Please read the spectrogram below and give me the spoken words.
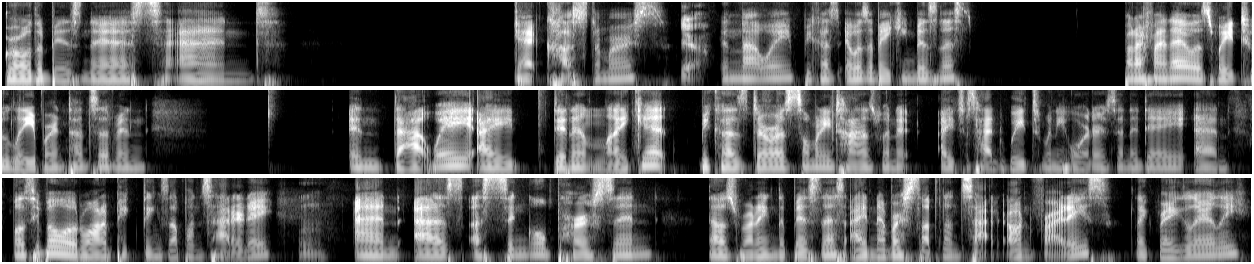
grow the business and get customers Yeah. in that way because it was a baking business but I find that it was way too labor intensive and in that way I didn't like it because there was so many times when it, I just had way too many orders in a day and most people would want to pick things up on Saturday Mm. And as a single person that was running the business I never slept on Sat on Fridays like regularly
